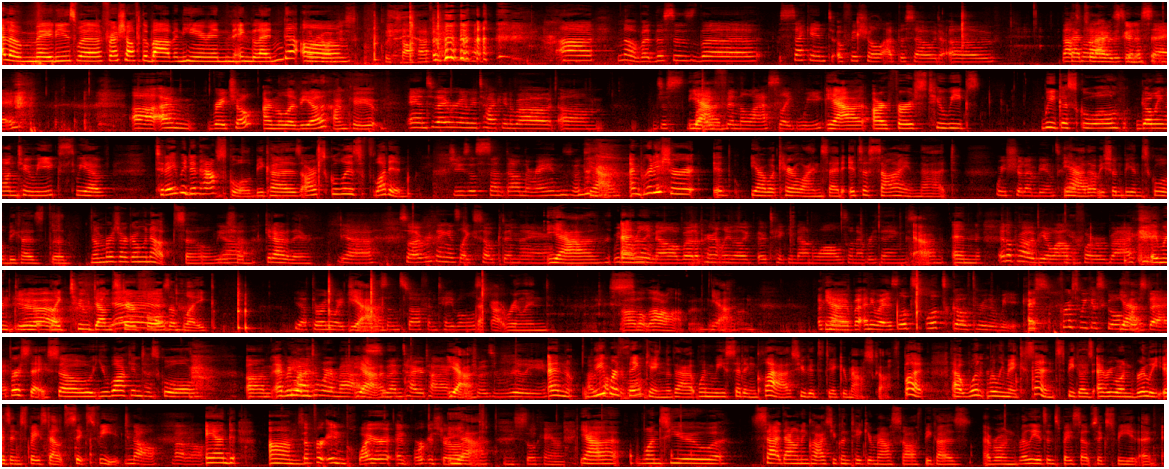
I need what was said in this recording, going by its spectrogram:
Hello, mateys. We're fresh off the bobbin here in England. Everyone Um, just clicks off after. uh, no, but this is the second official episode of. That's, what, I was gonna, say. uh, I'm Rachel, I'm Olivia. I'm Kate. and today we're gonna be talking about um, just Yeah. life in the last like week. Yeah, our first two weeks, week of school, going on two weeks. We have, today we didn't have school because our school is flooded. Jesus sent down the rains, and Yeah, I'm pretty sure it, yeah, what Caroline said, it's a sign that, we shouldn't be in school. yeah, that we shouldn't be in school because the numbers are going up, so we Yeah. should get out of there. Yeah. So everything is like soaked in there. Yeah. We don't and- really know, but apparently like they're taking down walls and everything. So Yeah, and it'll probably be a while Yeah. before we're back. they went through Yeah. like two dumpster Yeah. fulls of like yeah, throwing away chairs Yeah. and stuff and tables. that got ruined. Oh, that'll, that'll happen. Yeah. Okay, yeah. but anyways, let's let's go through the week. First, first week of school, Yeah. first day. First day. So you walk into school. Um, we everyone had to wear masks Yeah. the entire time, Yeah. which was really and we were thinking that when we sit in class, you get to take your mask off, but that wouldn't really make sense because everyone really isn't spaced out six feet. no, not at all. And um, Except for in choir and orchestra. yeah, You still can. yeah. Once you sat down in class, you couldn't take your mask off because everyone really isn't spaced out six feet, and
